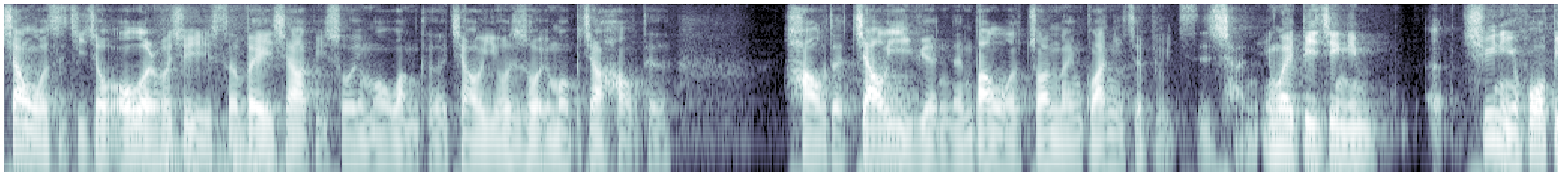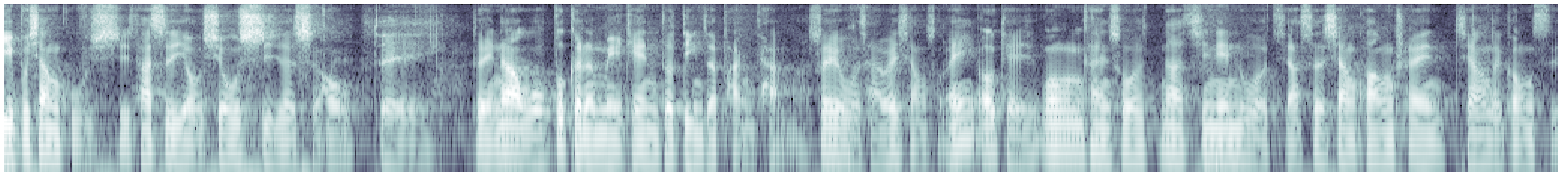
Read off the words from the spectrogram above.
像我自己就偶尔会去 survey 一下，比如说有没有网格交易，或者说有没有比较好的好的交易员能帮我专门管理这笔资产，因为毕竟你。呃，虚拟货币不像股市，它是有休市的时候，对对，那我不可能每天都盯着盘看嘛，所以我才会想说，哎、o k 问问看说，那今天如果假设像 Quantrain 这样的公司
